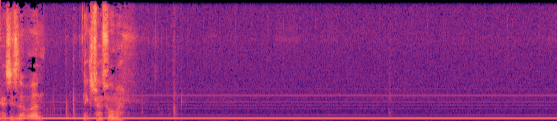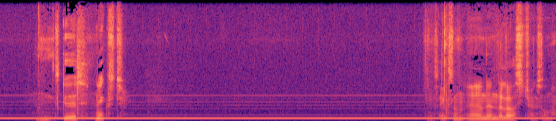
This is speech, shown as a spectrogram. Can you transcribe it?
As is that one. Next transformer. Mm, it's good. Next. Excellent. And then the last transformer.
